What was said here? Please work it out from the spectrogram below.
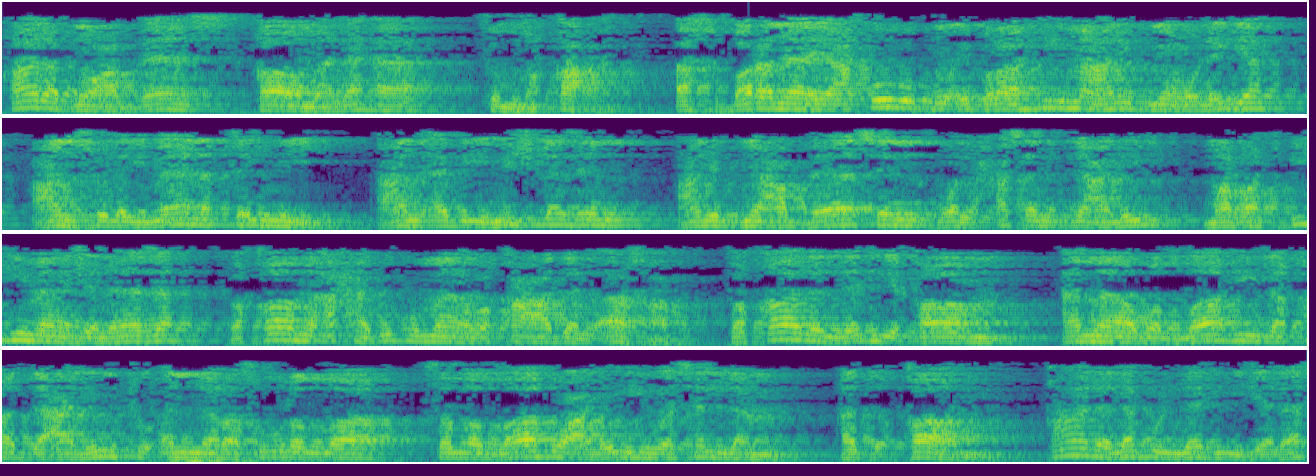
قال ابن عباس قام لها ثم قعد. أخبرنا يعقوب بن إبراهيم عن ابن علية عن سليمان التيمي عن أبي مجلز عن ابن عباس والحسن بن علي مرت بهما جنازة فقام أحدهما وقعد الآخر. فقال الذي قام أما والله لقد علمت أن رسول الله صلى الله عليه وسلم قد قام. قال له الذي جلس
